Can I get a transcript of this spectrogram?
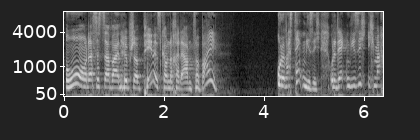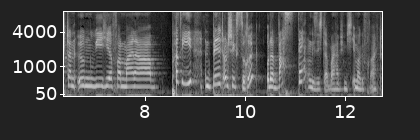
oh, das ist aber ein hübscher Penis, komm doch heute Abend vorbei. Oder was denken die sich? Oder denken die sich, ich mache dann irgendwie hier von meiner Pussy ein Bild und schick's zurück? Oder was denken die sich dabei, habe ich mich immer gefragt.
